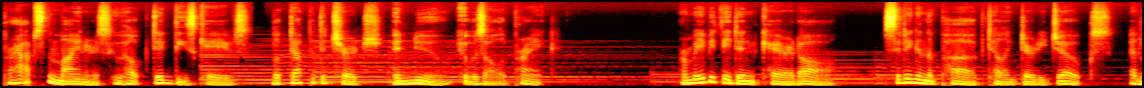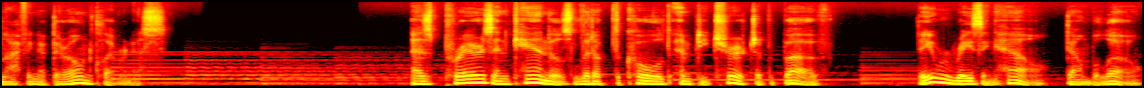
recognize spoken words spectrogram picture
Perhaps the miners who helped dig these caves looked up at the church and knew it was all a prank. Or maybe they didn't care at all, sitting in the pub telling dirty jokes and laughing at their own cleverness. As prayers and candles lit up the cold, empty church up above, they were raising hell down below.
